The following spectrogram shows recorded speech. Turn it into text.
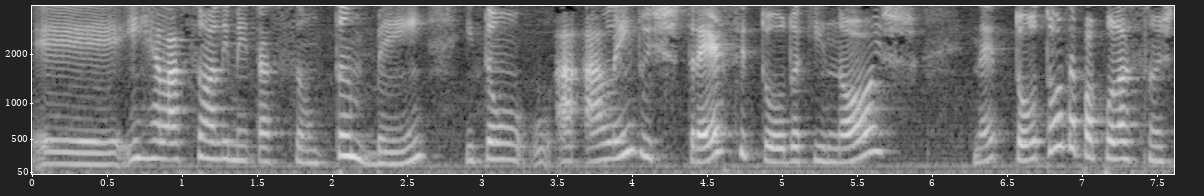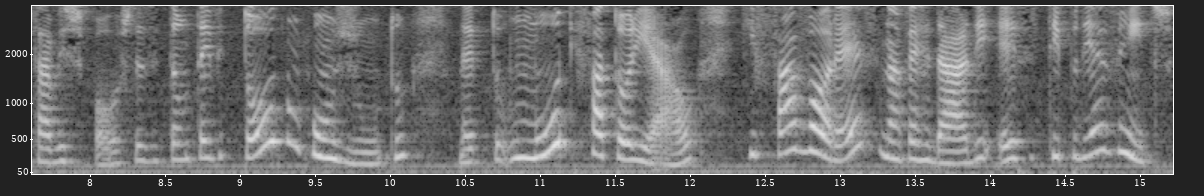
É, em relação à alimentação também. Então, a, além do estresse todo que nós né, to, toda a população estava exposta, então teve todo um conjunto né, multifatorial que favorece, na verdade, esse tipo de eventos.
